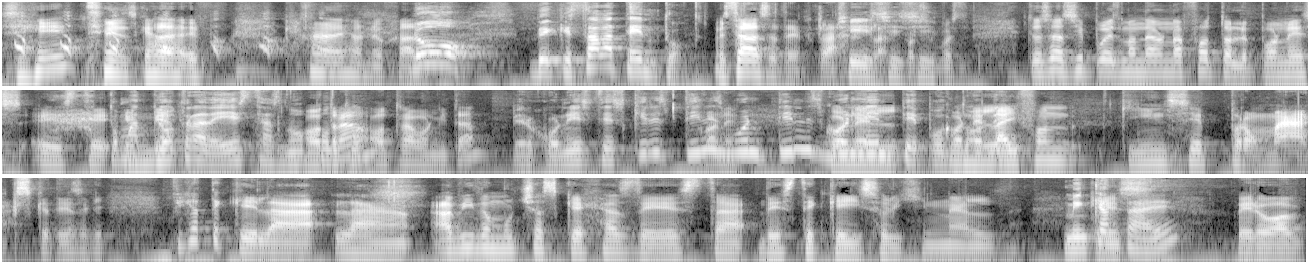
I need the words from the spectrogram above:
Sí, tienes cara de, cara de enojado. No, de que estaba atento. Estabas atento, claro, Sí, claro, sí, por sí. supuesto. Entonces así puedes mandar una foto, le pones este Tómate envía- otra de estas, ¿no? otra, Pontón? otra bonita. Pero con este, es que eres, tienes el- buen, tienes buen el, lente, Pontón, Con el iPhone 15 Pro Max que tienes aquí. Fíjate que la, la, ha habido muchas quejas de esta de este case original. Me encanta, es- ¿eh? Pero ah,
